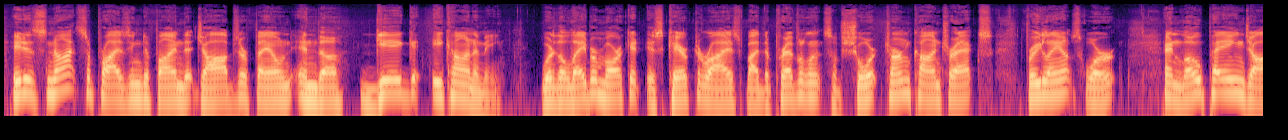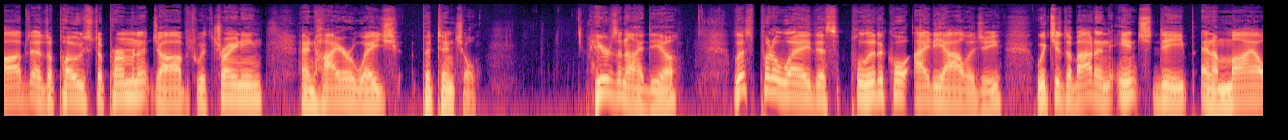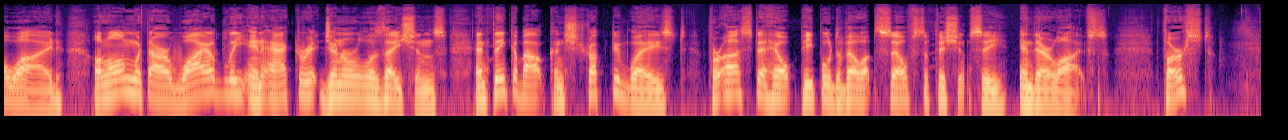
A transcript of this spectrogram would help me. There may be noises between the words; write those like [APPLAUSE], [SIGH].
it is not surprising to find that jobs are found in the gig economy, where the labor market is characterized by the prevalence of short term contracts, freelance work, and low paying jobs as opposed to permanent jobs with training and higher wage potential. Here's an idea Let's put away this political ideology, which is about an inch deep and a mile wide, along with our wildly inaccurate generalizations, and think about constructive ways for us to help people develop self sufficiency in their lives. First,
